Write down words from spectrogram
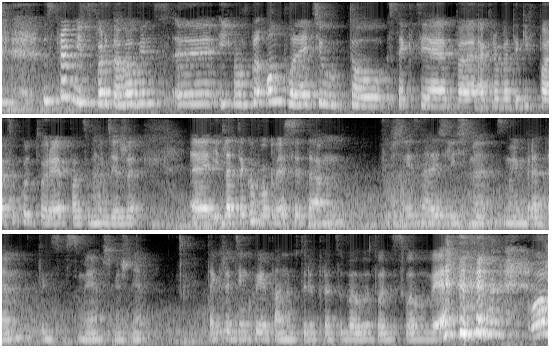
usprawnić sportowo, więc yy, i w ogóle on polecił tą sekcję akrobatyki w Pałacu Kultury, w Pałacu Młodzieży yy, i dlatego w ogóle się tam później znaleźliśmy z moim bratem, więc w sumie śmiesznie. Także dziękuję panu, który pracował we Władysławowie. Wow,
